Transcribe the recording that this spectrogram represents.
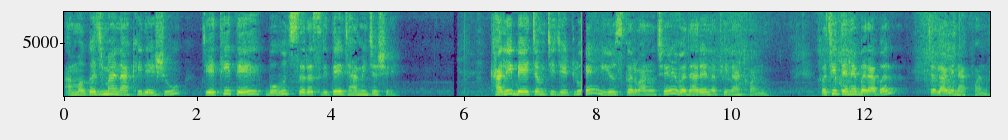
આ મગજમાં નાખી દઈશું, જેથી તે બહુ જ સરસ રીતે જામી જશે. ખાલી બે ચમચી જેટલું યુઝ કરવાનું છે, વધારે નથી નાખવાનું. પછી તેને બરાબર ચલાવી નાખવાનું.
